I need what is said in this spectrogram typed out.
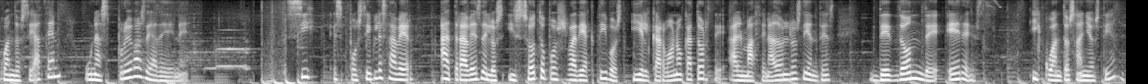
cuando se hacen unas pruebas de ADN. Sí, es posible saber a través de los isótopos radiactivos y el carbono 14 almacenado en los dientes de dónde eres y cuántos años tienes.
